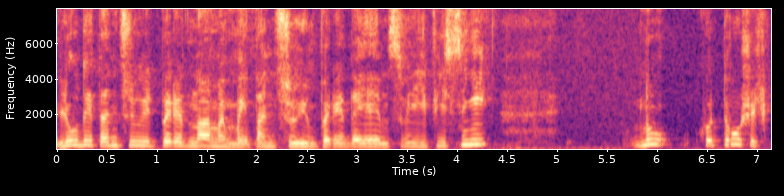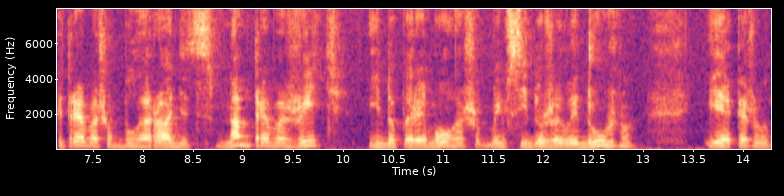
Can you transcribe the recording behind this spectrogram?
Люди танцюють перед нами, ми танцюємо, передаємо свої пісні. Ну, хоч трошечки треба, щоб була радість. Нам треба жити і до перемоги, щоб ми всі дожили дружно. І я кажу,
